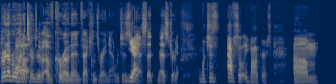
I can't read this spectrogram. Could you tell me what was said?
We're number one in Uh, terms of, of corona infections right now, which is Yeah. yes, that that's true. Yeah. which is absolutely bonkers. Um,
